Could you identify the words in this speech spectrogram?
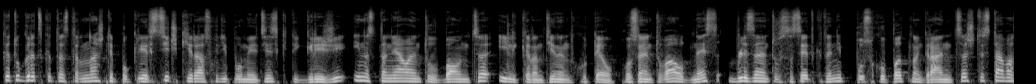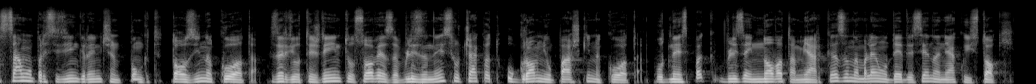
като гръцката страна ще покрие всички разходи по медицинските грижи и настаняването в болница или карантинен хотел. Освен това, от днес влизането в съседката ни по сухопътна граница ще става само през един граничен пункт, този на кулата. Заради отежнените условия за влизане се очакват огромни опашки на кулата. От днес пък влиза и новата мярка за намалено ДДС на някои стоки.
